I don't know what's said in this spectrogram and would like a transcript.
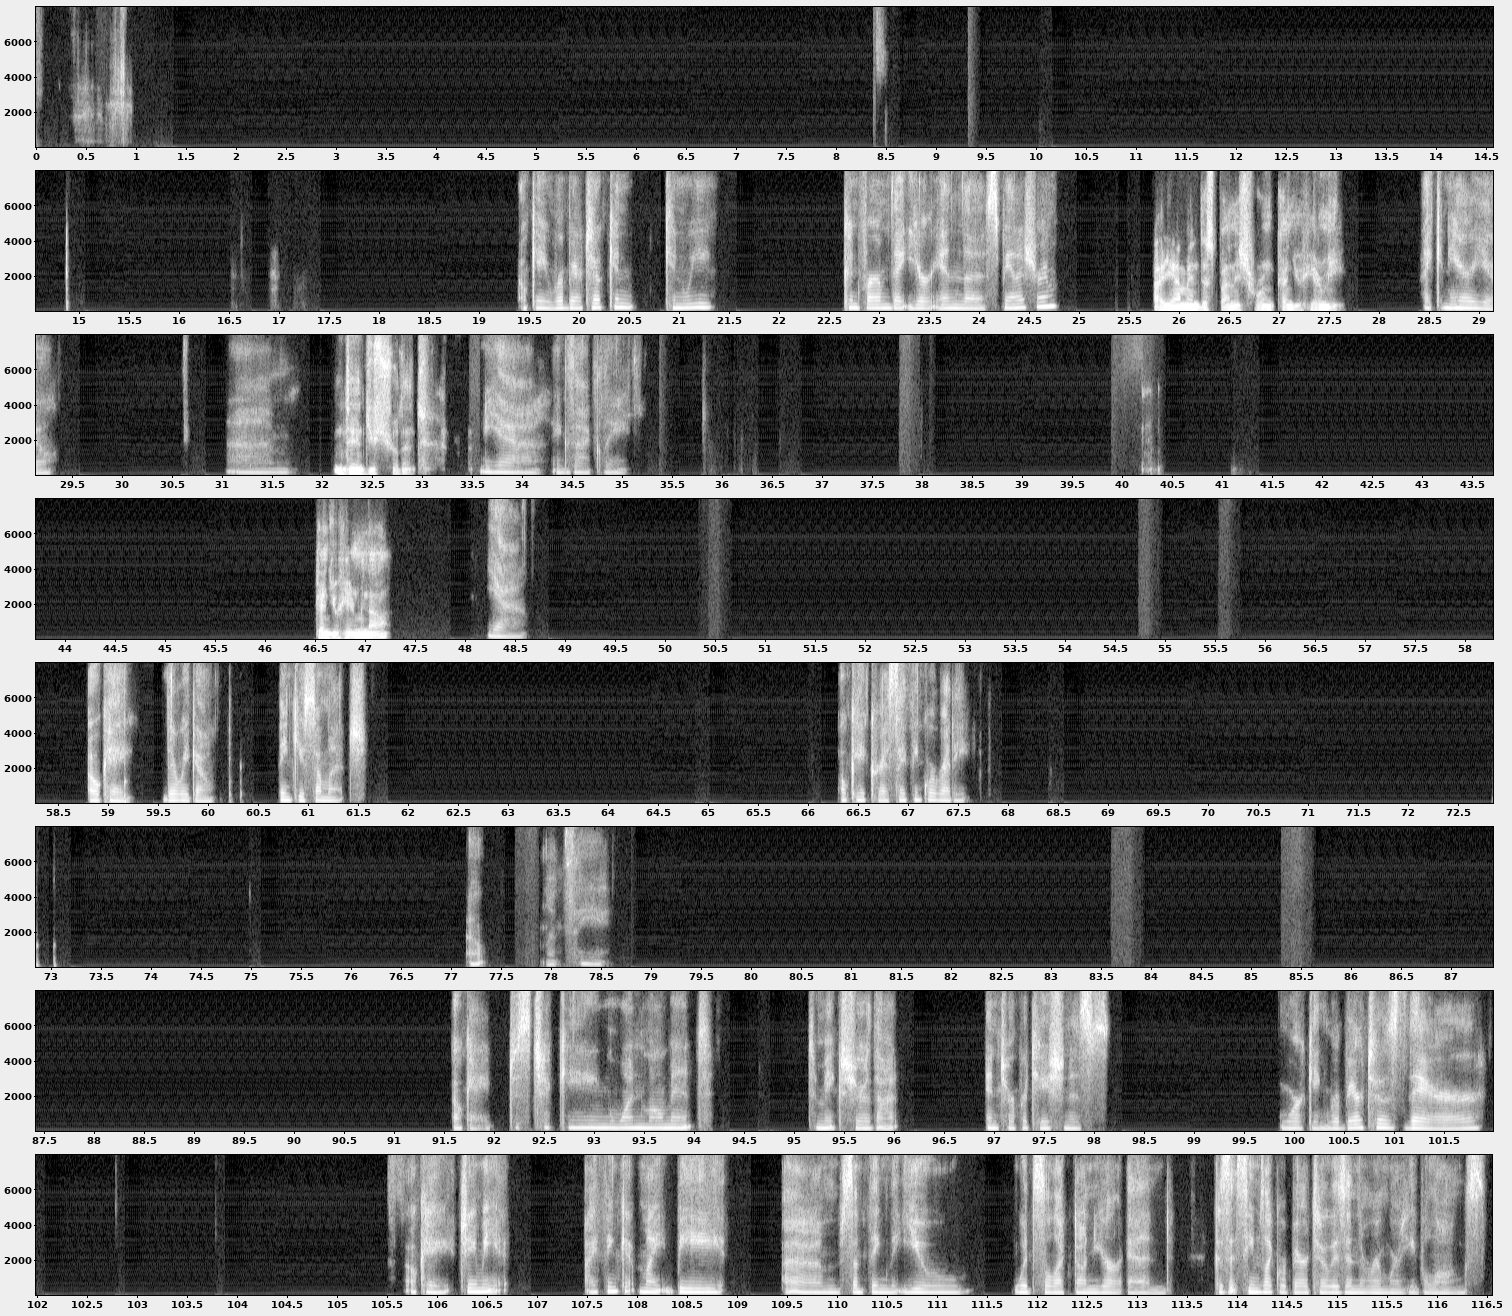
Okay, Roberto, can can we confirm that you're in the Spanish room? I am in the Spanish room. Can you hear me? I can hear you. Um, Then you shouldn't. yeah, exactly. Can you hear me now? Yeah. Okay, there we go. Thank you so much. Okay, Chris, I think we're ready. Oh, let's see. Okay, just checking one moment to make sure that interpretation is working. Roberto's there. Okay, Jamie, I think it might be um, something that you would select on your end because it seems like Roberto is in the room where he belongs.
